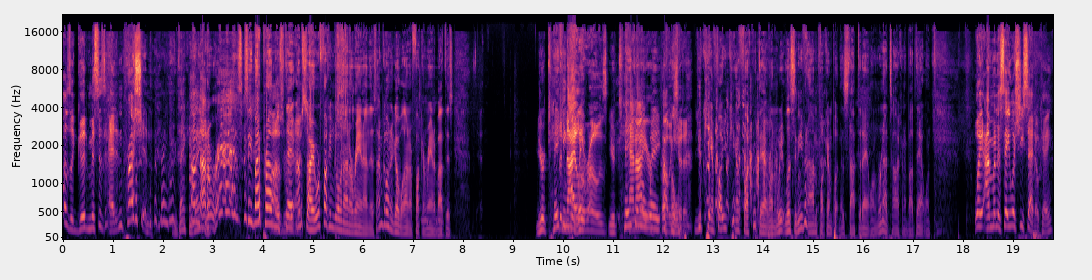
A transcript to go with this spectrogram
That was a good Mrs. Ed impression. thank you. Thank you. I'm thank not you. a ras. See, my problem Wow, is that really I'm good. sorry, we're fucking going on a rant on this. I'm going to go on a fucking rant about this. You're taking Nyla away, Rose. You're taking Can I or away. probably shouldn't? You can't. Fu- you can't fuck with that one. We, listen, even I'm fucking putting a stop to that one. We're not talking about that one. Wait, I'm gonna say what she said. Okay,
